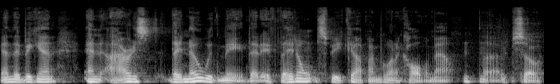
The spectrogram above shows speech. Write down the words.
and they began and i already they know with me that if they don't speak up i'm going to call them out uh, so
